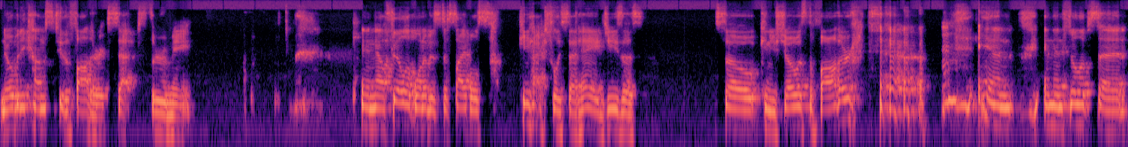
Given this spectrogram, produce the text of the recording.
Nobody comes to the Father except through me. And now, Philip, one of his disciples, he actually said, Hey, Jesus, so can you show us the Father? and and then Philip said,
